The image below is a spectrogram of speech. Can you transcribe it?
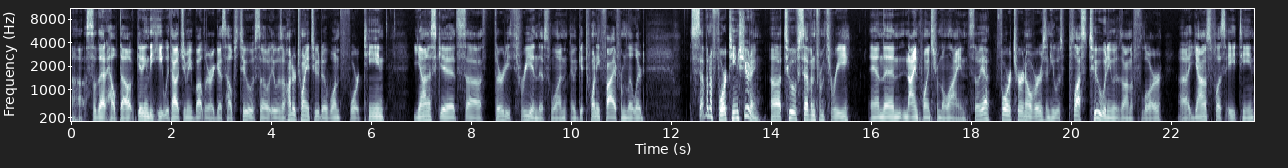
Uh, so that helped out. Getting the Heat without Jimmy Butler, I guess, helps too. So it was 122 to 114. Giannis gets uh, 33 in this one, and we get 25 from Lillard. Seven of 14 shooting, uh, two of seven from three, and then nine points from the line. So yeah, four turnovers, and he was plus two when he was on the floor. Uh, Giannis plus 18.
